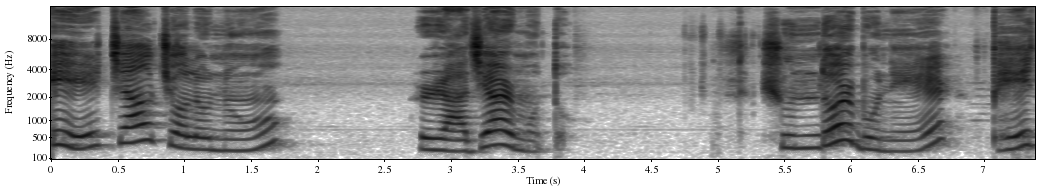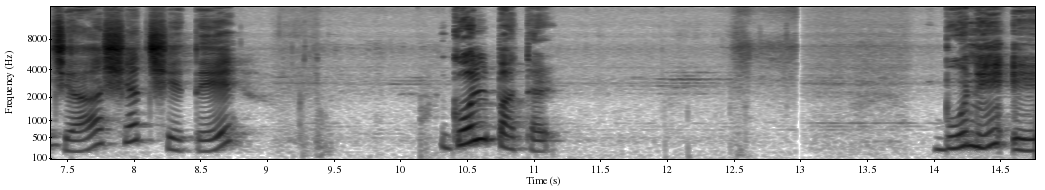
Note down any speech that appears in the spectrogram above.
এর চাল চলনও রাজার মতো। সুন্দরবনের ভেজা স্যাঁতসেঁতে গোলপাতার বনে এ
